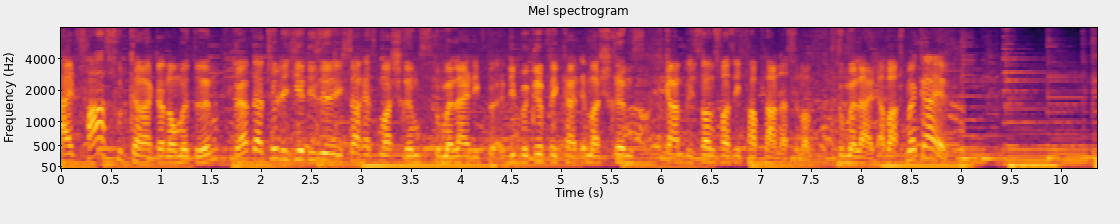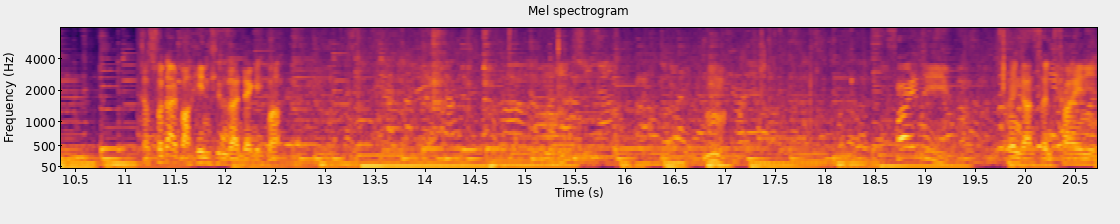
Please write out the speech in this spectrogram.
halt Fastfood-Charakter noch mit drin. Wir haben natürlich hier diese, ich sage jetzt mal Shrimps. Tut mir leid, die, die Begrifflichkeit immer Shrimps, Gambis, sonst was. Ich verplan das immer. Tut mir leid, aber schmeckt geil. Das wird einfach Hähnchen sein, denke ich mal. Feini. Ein ganz ein Feini.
